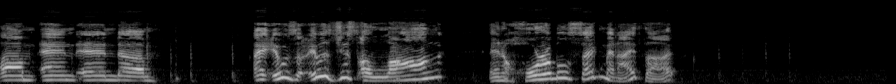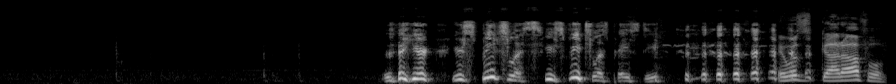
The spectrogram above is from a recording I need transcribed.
Um, and and um, I, it was it was just a long and horrible segment. I thought. you're you're speechless. You're speechless, pasty. it was god awful.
